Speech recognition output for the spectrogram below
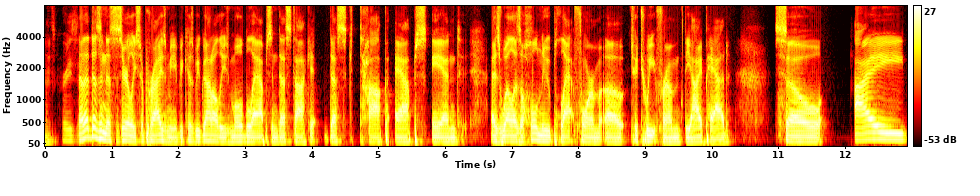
That's crazy. Now that doesn't necessarily surprise me because we've got all these mobile apps and desktop desktop apps, and as well as a whole new platform uh, to tweet from the iPad. So I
